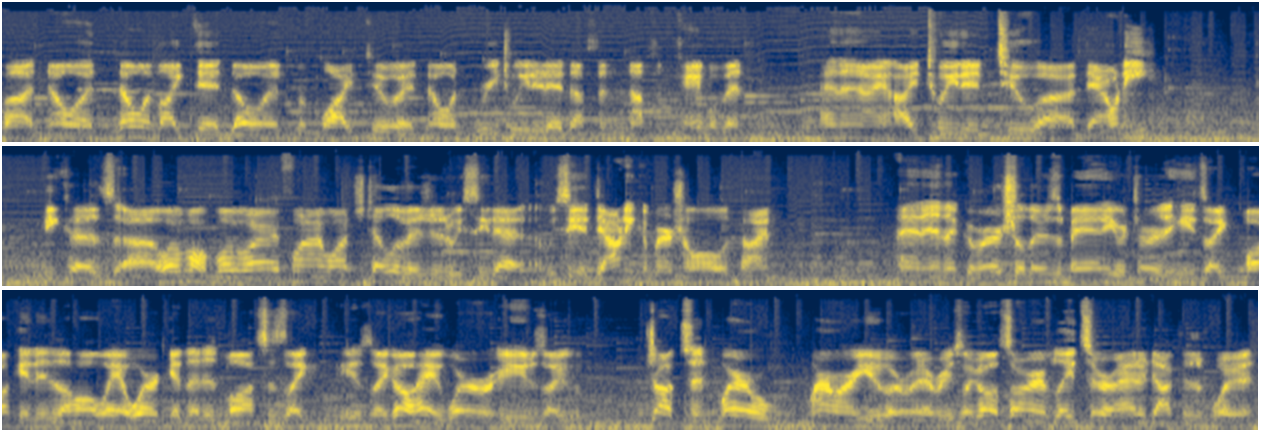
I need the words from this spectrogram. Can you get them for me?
but no one, no one liked it. No one replied to it. No one retweeted it. Nothing, nothing came of it. And then I, I tweeted to uh, Downy because uh, when I watch television, we see that we see a Downy commercial all the time and in the commercial, there's a man. He returns. He's like walking into the hallway at work, and then his boss is like, he's like, "Oh, hey, where?" He was like, "Johnson, where, where were you?" or whatever. He's like, "Oh, sorry, I'm late, sir. I had a doctor's appointment."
